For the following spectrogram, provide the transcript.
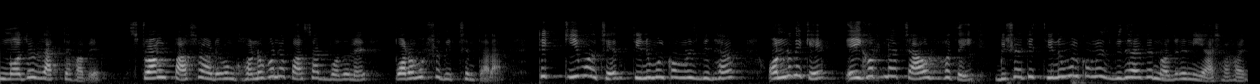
নজর রাখতে হবে। স্ট্রং পাসওয়ার্ড এবং ঘন ঘন পাসওয়ার্ড বদলের পরামর্শ দিচ্ছেন তারা। ঠিক কি বলছেন তৃণমূল কংগ্রেস বিধায়ক? অন্যদিকে, এই ঘটনা চাউর হতেই বিষয়টি তৃণমূল কংগ্রেস বিধায়কের নজরে নিয়ে আসা হয়।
